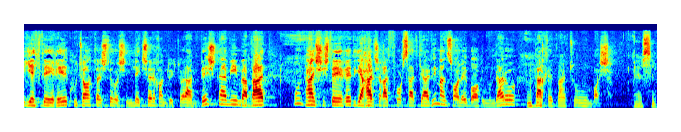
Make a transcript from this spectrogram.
یک دقیقه کوتاه داشته باشیم. لکچر خانم دکتر هم بشنویم و بعد اون 5 6 دقیقه دیگه هر چقدر فرصت کردیم من سوالای باقی مونده رو در خدمتتون باشم. مرسی.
